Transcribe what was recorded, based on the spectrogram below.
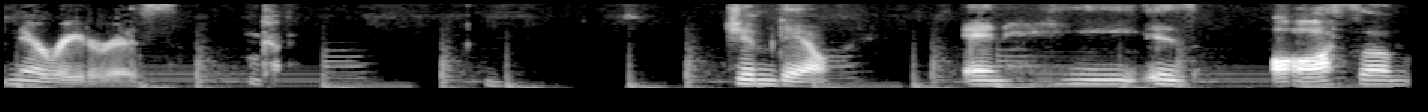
narrator is. Okay. Jim Dale, and he is awesome,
